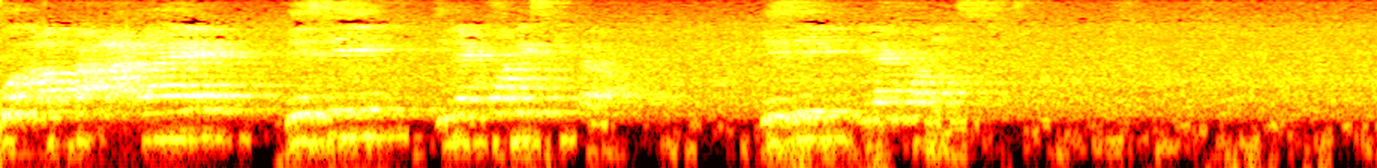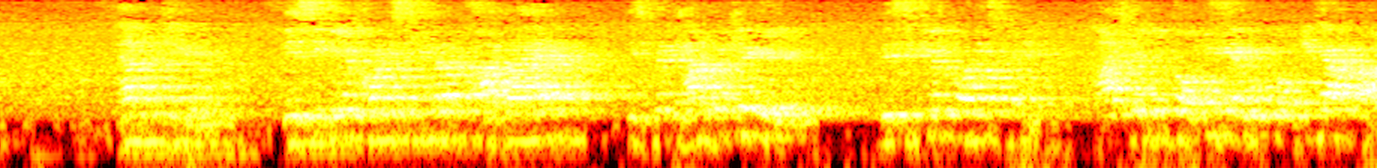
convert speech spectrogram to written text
वो आपका आता है बेसिक इलेक्ट्रॉनिक्स की तरफ़। बेसिक इलेक्ट्रॉनिक्स ध्यान रखिएगा। बेसिक इलेक्ट्रॉनिक्स की तरफ़ आता है इसमें ध्यान रखिएगा। बेसिक इलेक्ट्रॉनिक्स में आज का जो टॉपिक है, वो टॉपिक है आपका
